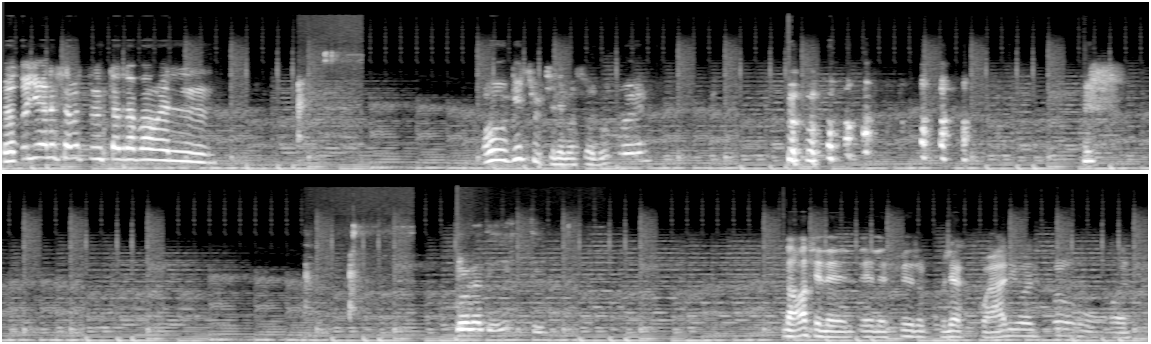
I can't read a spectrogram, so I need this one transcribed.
Pero tú llegas a saber dónde está atrapado el. Oh, qué chuche le pasó a Luz, weón. Lórate este. No, si el, el, el speedrun acuario, el juego, weón.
